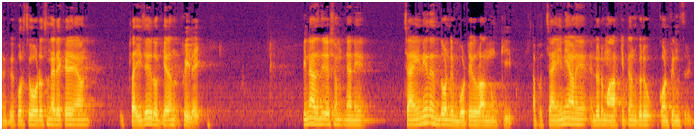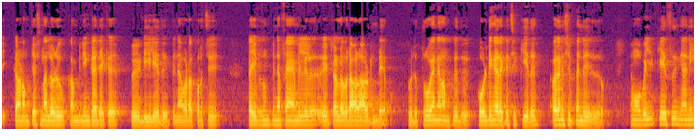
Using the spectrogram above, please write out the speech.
എനിക്ക് കുറച്ച് ഓർഡേഴ്സും കാര്യമൊക്കെ ഞാൻ ട്രൈ ചെയ്ത് നോക്കിയാൽ ഫെയിലായി പിന്നെ അതിനുശേഷം ഞാൻ ചൈനയിൽ നിന്ന് എന്തുകൊണ്ട് ഇമ്പോർട്ട് ചെയ്തോളാന്ന് നോക്കി. അപ്പോൾ ചൈനയാണ് എന്റെ ഒരു മാർക്കറ്റ് നമുക്കൊരു കോൺഫിഡൻസ് കിട്ടി. കാരണം അത്യാവശ്യം നല്ലൊരു കമ്പനിയും കാര്യമൊക്കെ ഡീൽ ചെയ്ത്. പിന്നെ അവിടെ കുറച്ച് ടൈപ്സും പിന്നെ ഫാമിലി റിലേറ്റഡുള്ള ഒരാൾ അവിടെ ഉണ്ടായിരുന്നു ഒരു ത്രൂ തന്നെ നമുക്ക് ഇത് കോൾഡിങ് കാര്യമൊക്കെ ചെക്ക് ചെയ്ത് അവരെന്നെ ഷിപ്പെന്റ് ചെയ്ത് തരും. മൊബൈൽ കേസ് ഞാൻ ഈ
